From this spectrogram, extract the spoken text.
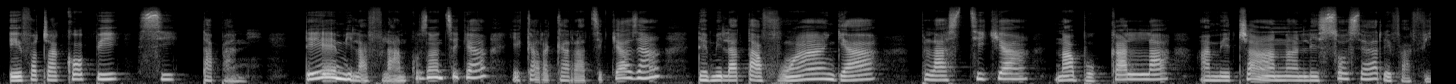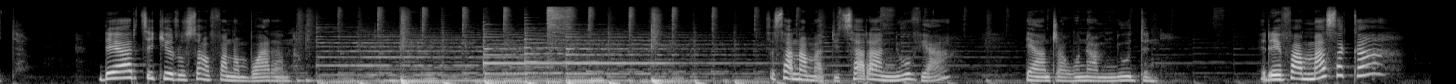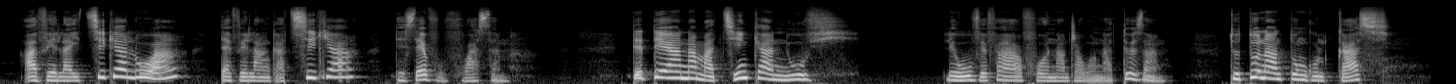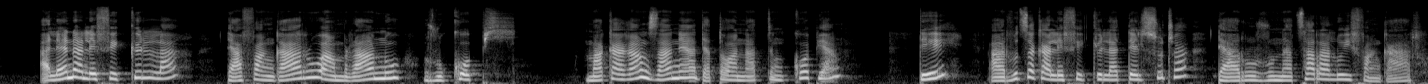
efatra kaopy sy tapany. Dia mila vilany koa izany tsika hikarakarantsika azy an, dia mila tavoahangy plastika na bocal ametrahana an'ilay saosy rehefa vita. Dia arotsika hiroso amin'ny fanamboarana. Sasana madio tsara ny ovy an, dia andrahoina amin'ny hodiny. Rehefa masaka. Avela itsika aloha de avela hangatsiaka de zay vo voasana. Tetehana majinika ny ovy, le ovy efa vao nandrahoana teo zany. Totoina ny tongolo gasy. Alaina le fecule de afangaro am rano roa kopy. Maka rano zany de atao anatin'ny kopy a, De arotsaka le fecula telo sotra de arorona tsara aloha hifangaro.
